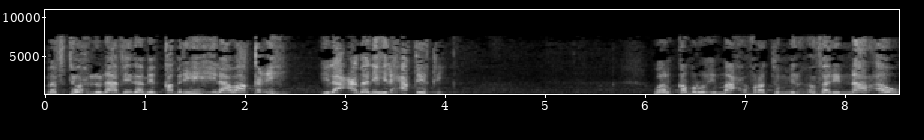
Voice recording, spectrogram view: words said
مفتوح له نافذة من قبره إلى واقعه إلى عمله الحقيقي. والقبر إما حفرة من حفر النار أو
